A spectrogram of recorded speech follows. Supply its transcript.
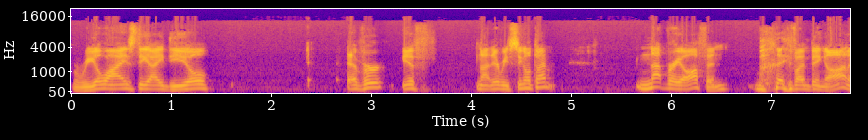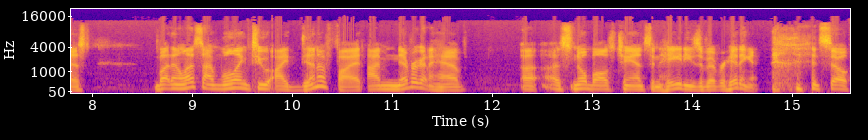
realize the ideal ever, if not every single time? Not very often, if I'm being honest. But unless I'm willing to identify it, I'm never going to have a, a, snowball's chance in Hades of ever hitting it. and so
